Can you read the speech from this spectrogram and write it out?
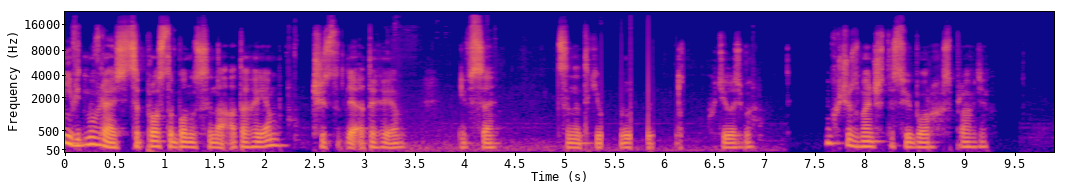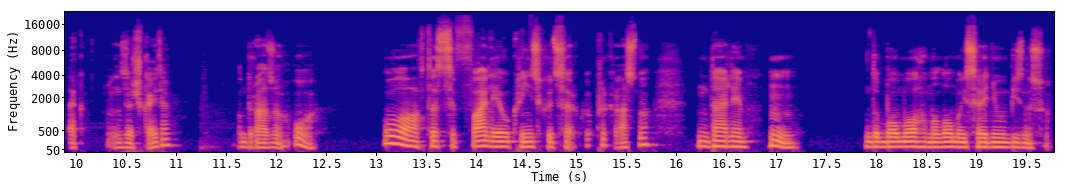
Ні, відмовляюсь, це просто бонуси на АТГМ, чисто для АТГМ. І все. Це не такі хотілося б. Я хочу зменшити свій борг, справді. Так, зачекайте. Одразу. О. О, автоцефалія Української церкви. Прекрасно. Далі. Хм. Допомога малому і середньому бізнесу.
